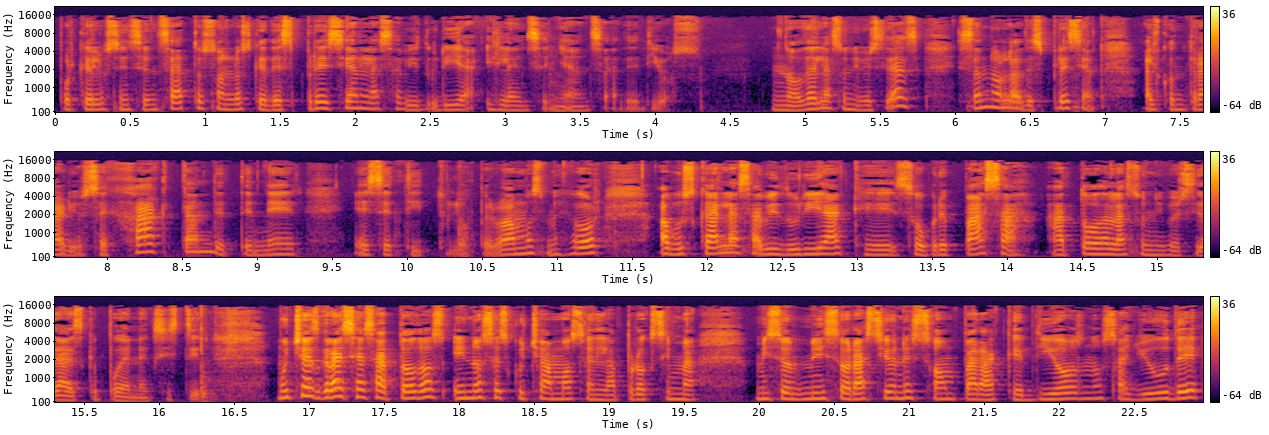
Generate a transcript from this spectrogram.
porque los insensatos son los que desprecian la sabiduría y la enseñanza de Dios. No de las universidades. Esa no la desprecian, al contrario, se jactan de tener ese título. Pero vamos mejor a buscar la sabiduría que sobrepasa a todas las universidades que pueden existir. Muchas gracias a todos y nos escuchamos en la próxima. Mis, mis oraciones son para que Dios nos ayude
